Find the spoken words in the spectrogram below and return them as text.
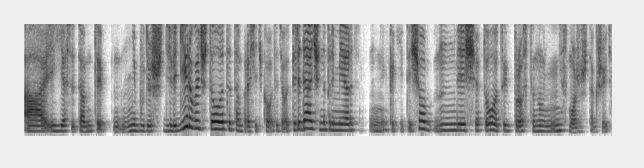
А если там ты не будешь делегировать что-то, там просить кого-то делать передачи, например, какие-то еще вещи, то ты просто ну, не сможешь так жить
